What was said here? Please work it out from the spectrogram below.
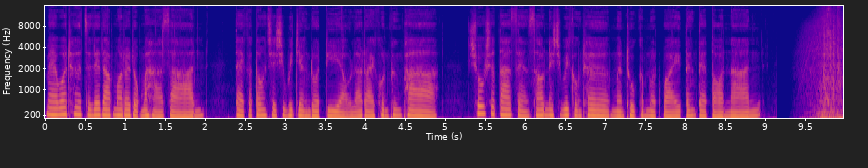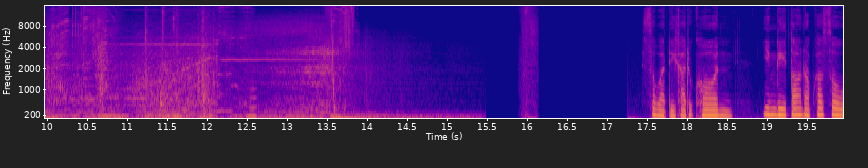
แม้ว่าเธอจะได้รับมรดกมหาศาล แต่ก็ต้องใช้ชีวิตอย่างโดดเดี่ยวและไร้คนพึ่งพา โชคชะตาแสนเศร้าในชีวิตของเธอเหมือนถูกกำหนดไว้ตั้งแต่ตอนนั้น สวัสดีค่ะทุกคน ยินดีต้อนรับเข้าสู่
